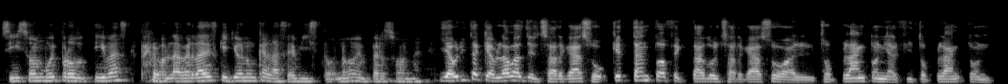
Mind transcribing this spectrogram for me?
sí son muy productivas, pero la verdad es que yo nunca las he visto, ¿no? En persona. Y ahorita que hablabas del sargazo, ¿qué tanto ha afectado el sargazo al zooplancton y al fitoplancton?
